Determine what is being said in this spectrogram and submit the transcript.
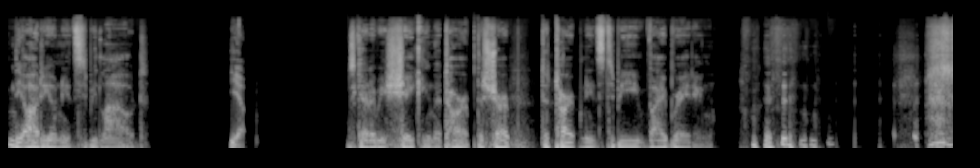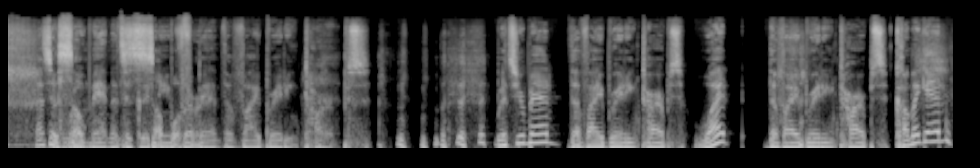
The audio needs to be loud. Yep. It's got to be shaking the tarp. The sharp, the tarp needs to be vibrating. That's a sub- oh man, that's a good name for a band. The Vibrating Tarps. What's your band? The Vibrating Tarps. What? The Vibrating Tarps. Come again?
